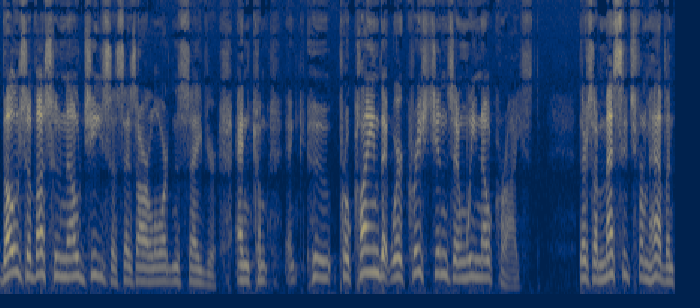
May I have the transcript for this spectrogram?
Those of us who know Jesus as our Lord and Savior and, com- and who proclaim that we're Christians and we know Christ. There's a message from heaven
